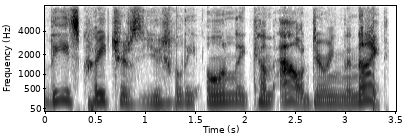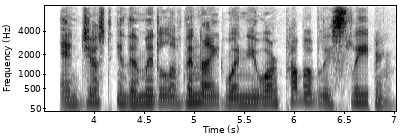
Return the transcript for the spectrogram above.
These creatures usually only come out during the night, and just in the middle of the night when you are probably sleeping.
